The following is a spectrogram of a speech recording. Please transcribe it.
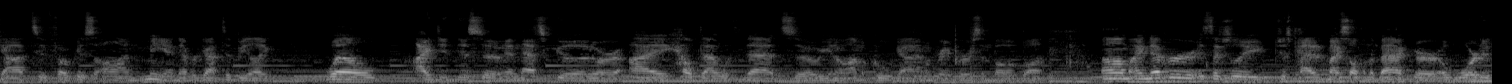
got to focus on me. I never got to be like, well, I did this and that's good, or I helped out with that, so you know I'm a cool guy, I'm a great person, blah blah blah. Um, I never essentially just patted myself on the back or awarded,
